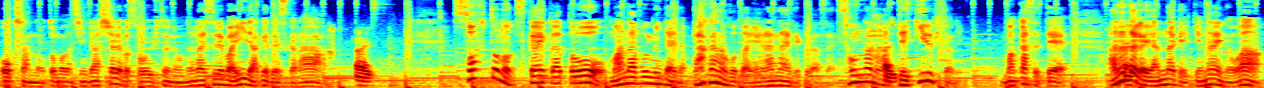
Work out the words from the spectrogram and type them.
奥さんのお友達にいらっしゃればそういう人にお願いすればいいだけですからはい。ソフトの使い方を学ぶみたいなバカなことはやらないでくださいそんなのはできる人に任せて、あなたがやんなきゃいけないのは、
